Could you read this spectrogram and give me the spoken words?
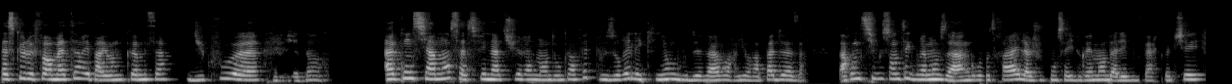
parce que le formateur est par exemple comme ça. Du coup, euh, J'adore. inconsciemment, ça se fait naturellement. Donc, en fait, vous aurez les clients que vous devez avoir. Il n'y aura pas de hasard. Par contre, si vous sentez que vraiment vous avez un gros travail, là, je vous conseille vraiment d'aller vous faire coacher,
